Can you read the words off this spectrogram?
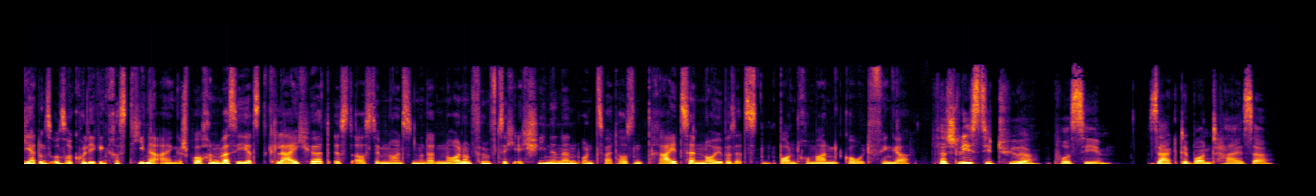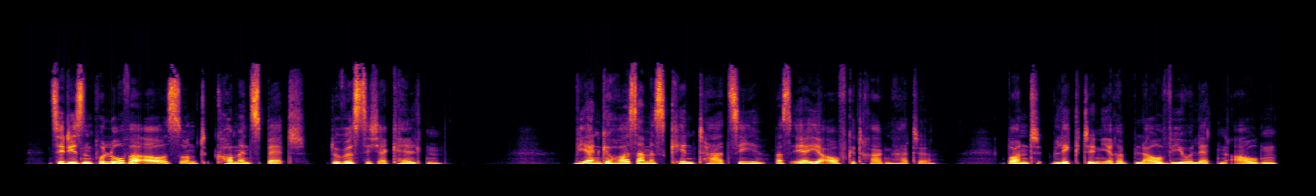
die hat uns unsere Kollegin Christine eingesprochen. Was ihr jetzt gleich hört, ist aus dem 1959 erschienenen und 2013 neu übersetzten Bond-Roman Goldfinger. Verschließ die Tür, Pussy, sagte Bond heiser. Zieh diesen Pullover aus und komm ins Bett. Du wirst dich erkälten. Wie ein gehorsames Kind tat sie, was er ihr aufgetragen hatte. Bond blickte in ihre blau-violetten Augen,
